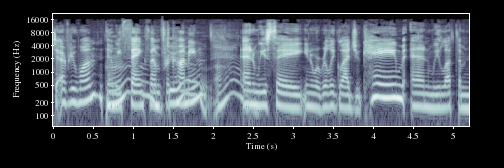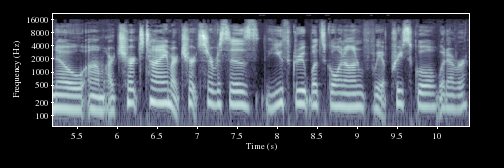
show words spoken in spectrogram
to everyone and we thank them for do? coming Oh. and we say, you know, we're really glad you came and we let them know um, our church time, our church services, the youth group, what's going on, if we have preschool, whatever.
